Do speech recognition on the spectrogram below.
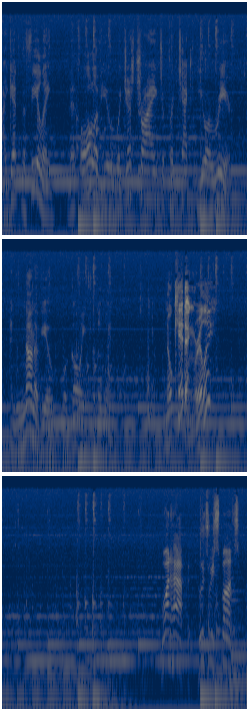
I get the feeling that all of you were just trying to protect your rear, and none of you were going for the win. No kidding, really? What happened? Who's responsible?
